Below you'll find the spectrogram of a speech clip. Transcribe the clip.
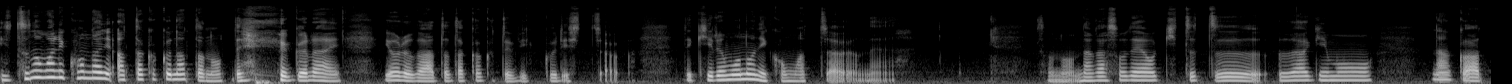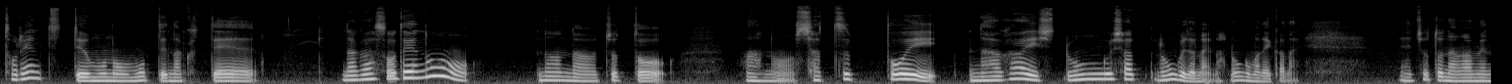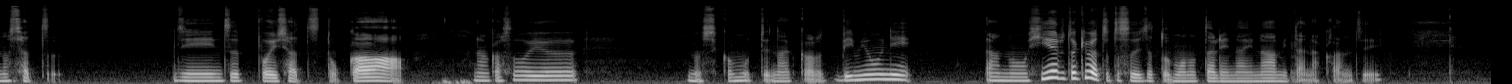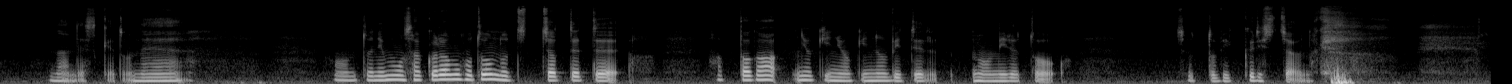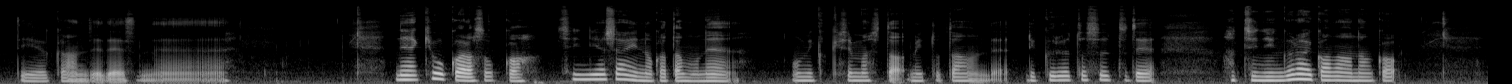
いつの間にこんなに暖かくなったのっていうぐらい夜が暖かくてびっくりしちゃう。で着るものに困っちゃうよね。その長袖を着つつ上着もなんかトレンチっていうものを持ってなくて長袖のなんだろうちょっとあのシャツっぽい長いロングシャツロングじゃないなロングまでいかない、えー、ちょっと長めのシャツ。ジーンズっぽいシャツとかなんかそういうのしか持ってないから微妙にあの冷える時はちょっとそれだと物足りないなみたいな感じ。なんですけどね。本当にもう桜もほとんど散っちゃってて葉っぱがニョキニョキ伸びてるのを見るとちょっとびっくりしちゃうんだけど。っていう感じですね。ね今日からそっか。新入社員の方もねお見かけしました。ミッドタウンで。リクルートスーツで8人ぐらいかななんか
